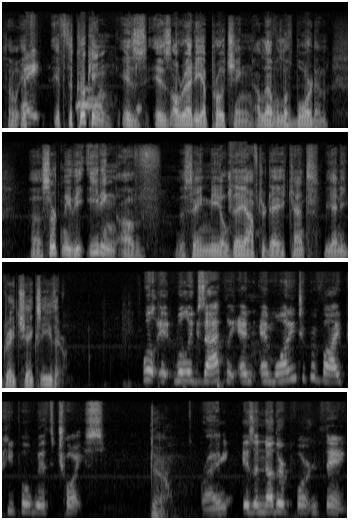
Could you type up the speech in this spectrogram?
So right? if, if the cooking uh, is is already approaching a level of boredom uh, certainly the eating of the same meal day after day can't be any great shakes either. Well, it, well, exactly, and and wanting to provide people with choice. Yeah. Right is another important thing,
